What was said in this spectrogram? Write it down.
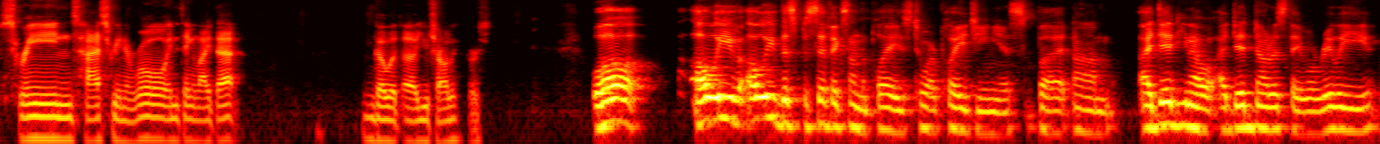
screens, high screen and roll, anything like that? Go with uh, you, Charlie, first. Well, I'll leave I'll leave the specifics on the plays to our play genius, but um, I did you know I did notice they were really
